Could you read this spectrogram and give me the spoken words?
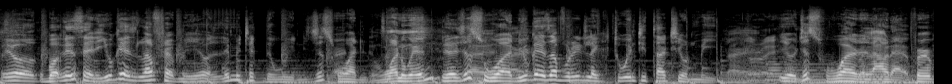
Yo, But- listen, you guys laughed at me. Yo, let me take the win. It's just one. One win. Yeah, just one. You guys have already like 20, 30 on me. Alright. Yo, just one. Allow that. For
